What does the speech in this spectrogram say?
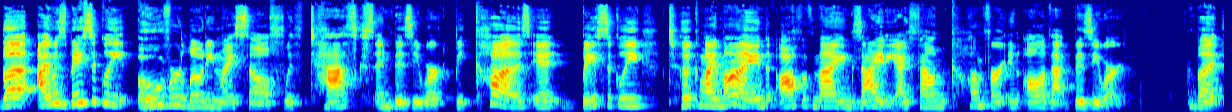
But I was basically overloading myself with tasks and busy work because it basically took my mind off of my anxiety. I found comfort in all of that busy work. But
